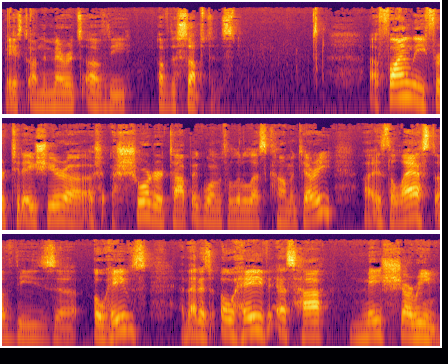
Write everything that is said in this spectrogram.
based on the merits of the, of the substance. Uh, finally, for today's shiur, a, a, shorter topic, one with a little less commentary, uh, is the last of these uh, ohavs, and that is ohav esha meisharim.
